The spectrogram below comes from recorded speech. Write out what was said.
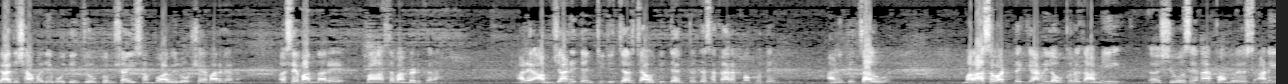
या देशामध्ये मोदींची हुकुमशाही संपवावी लोकशाही मार्गानं असे मानणारे बाळासाहेब आंबेडकर आहे आणि आमची आणि त्यांची जी चर्चा होती ती अत्यंत सकारात्मक होते आणि ती चालू आहे. मला असं वाटतं की आम्ही लवकरच आम्ही शिवसेना काँग्रेस आणि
